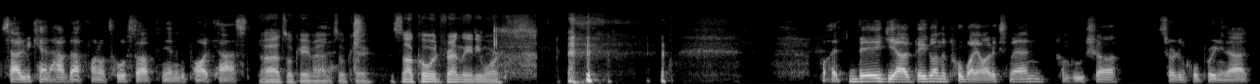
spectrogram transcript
Sad we can't have that final toast off at the end of the podcast. Oh, that's okay, man. Uh, it's okay. It's not COVID friendly anymore. But big, yeah, big on the probiotics, man. Kombucha, start incorporating that.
